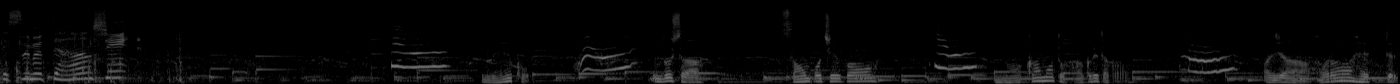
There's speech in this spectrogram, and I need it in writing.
て済むって安心。猫？どうした？散歩中か？仲間とはぐれたか？じゃあ腹減ってる。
